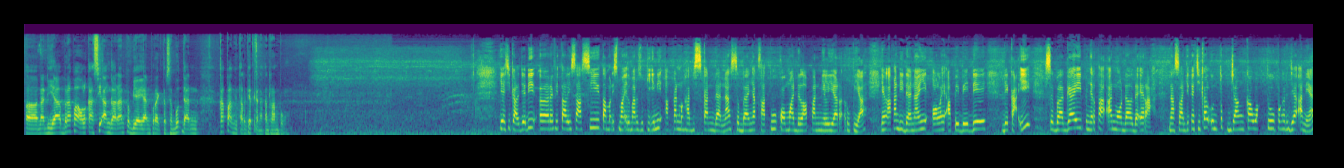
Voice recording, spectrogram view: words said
uh, Nadia, berapa alokasi anggaran pembiayaan proyek tersebut dan kapan ditargetkan akan rampung? Ya Cikal, jadi uh, revitalisasi Taman Ismail Marzuki ini akan menghabiskan dana sebanyak 1,8 miliar rupiah yang akan didanai oleh APBD DKI sebagai penyertaan modal daerah. Nah selanjutnya Cikal untuk jangka waktu pengerjaan ya,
